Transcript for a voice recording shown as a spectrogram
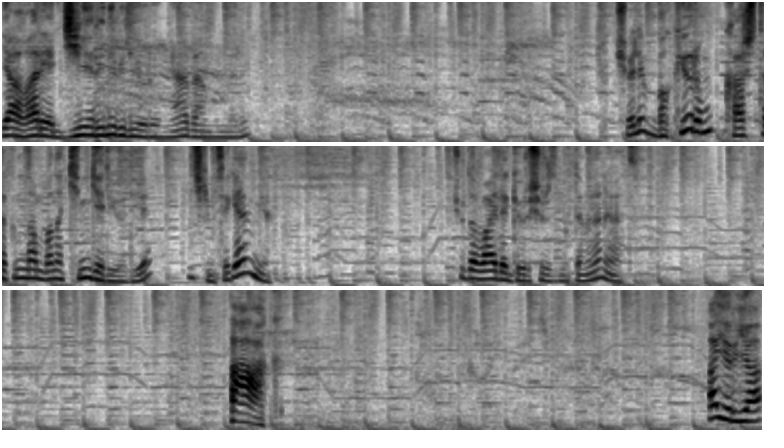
Ya var ya ciğerini biliyorum ya ben bunların. Şöyle bir bakıyorum karşı takımdan bana kim geliyor diye. Hiç kimse gelmiyor. Şurada Vay'la görüşürüz muhtemelen evet. Tak. Hayır ya.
